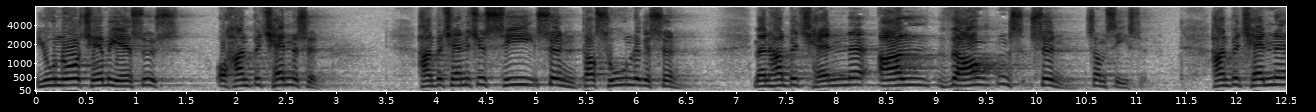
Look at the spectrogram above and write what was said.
Jo, nå kommer Jesus, og han bekjenner synd. Han bekjenner ikke si synd, personlige synd, men han bekjenner all verdens synd som si synd. Han bekjenner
